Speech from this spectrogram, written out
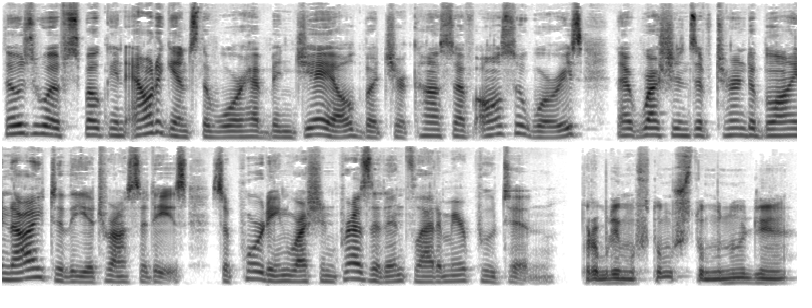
Those who have spoken out against the war have been jailed, but Cherkasov also worries that Russians have turned a blind eye to the atrocities, supporting Russian President Vladimir Putin. Проблема в том, что многие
